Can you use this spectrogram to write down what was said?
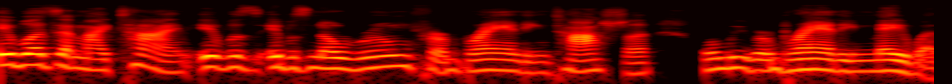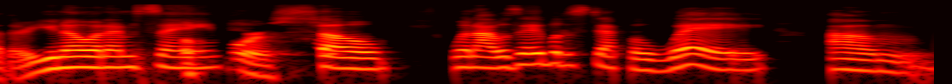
it wasn't my time. It was it was no room for branding Tasha when we were branding Mayweather. You know what I'm saying? Of course. So when I was able to step away, um,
